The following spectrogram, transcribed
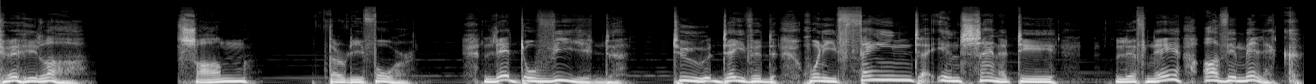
Tehillah, Psalm 34. Let David to David when he feigned insanity, Lifnei Avimelech,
